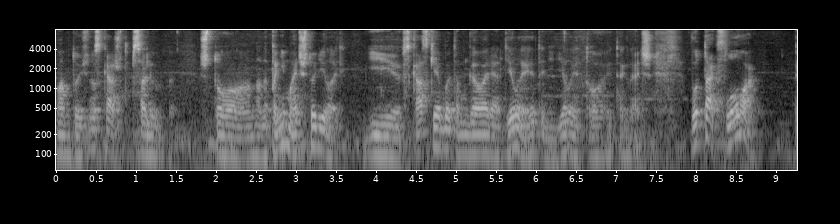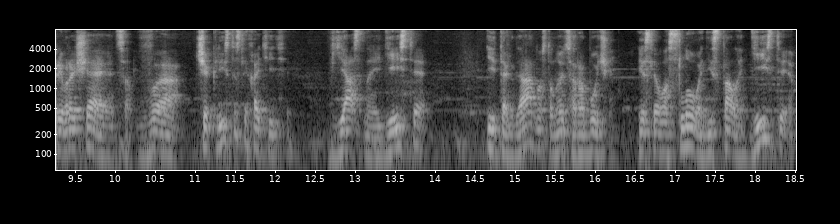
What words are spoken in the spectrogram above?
вам точно скажут абсолютно, что надо понимать, что делать. И в сказке об этом говорят, делай это, не делай то и так дальше. Вот так слово превращается в чек-лист, если хотите, в ясное действие, и тогда оно становится рабочим. Если у вас слово не стало действием,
